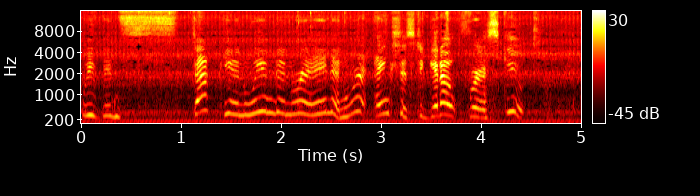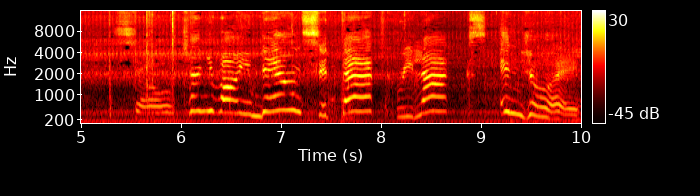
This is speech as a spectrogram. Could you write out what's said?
We've been stuck in wind and rain, and we're anxious to get out for a scoot. So, turn your volume down, sit back, relax, enjoy.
